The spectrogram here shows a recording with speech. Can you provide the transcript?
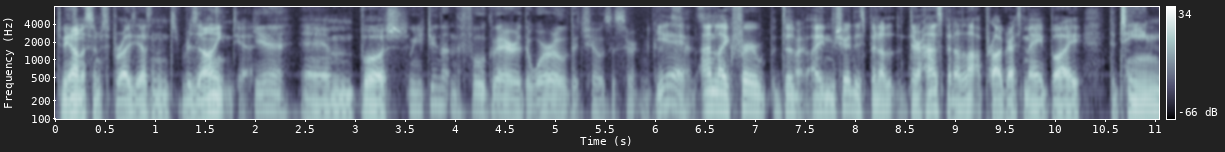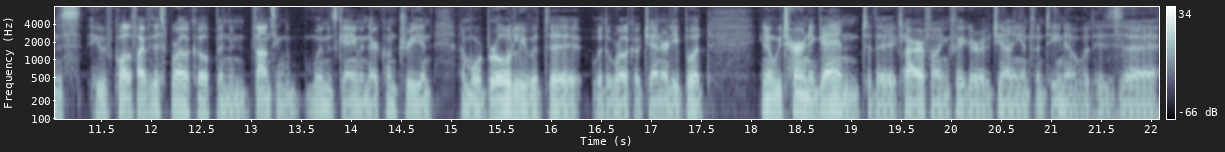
to be honest, I'm surprised he hasn't resigned yet. Yeah, Um, but when you're doing that in the full glare of the world, it shows a certain yeah, sense. and like for the, Right. I'm sure there's been a there has been a lot of progress made by the teams who've qualified for this World Cup and advancing the women's game in their country and, and more broadly with the with the World Cup generally. But you know, we turn again to the clarifying figure of Gianni Infantino with his uh,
